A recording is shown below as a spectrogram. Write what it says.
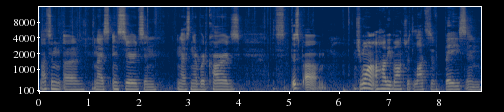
lots of uh, nice inserts and nice numbered cards. It's this um if you want a hobby box with lots of base and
